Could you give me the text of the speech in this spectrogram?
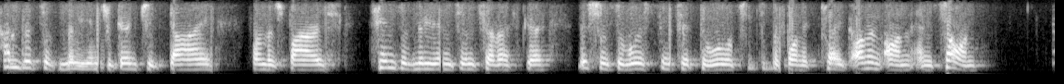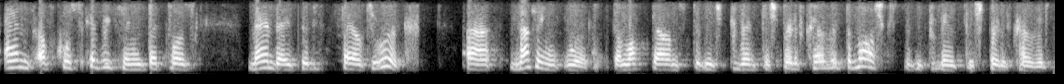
hundreds of millions were going to die from this virus, tens of millions in South Africa. This was the worst hit the world since the bubonic plague, on and on and so on. And of course, everything that was mandated failed to work. Uh, nothing worked. The lockdowns didn't prevent the spread of COVID. The masks didn't prevent the spread of COVID.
